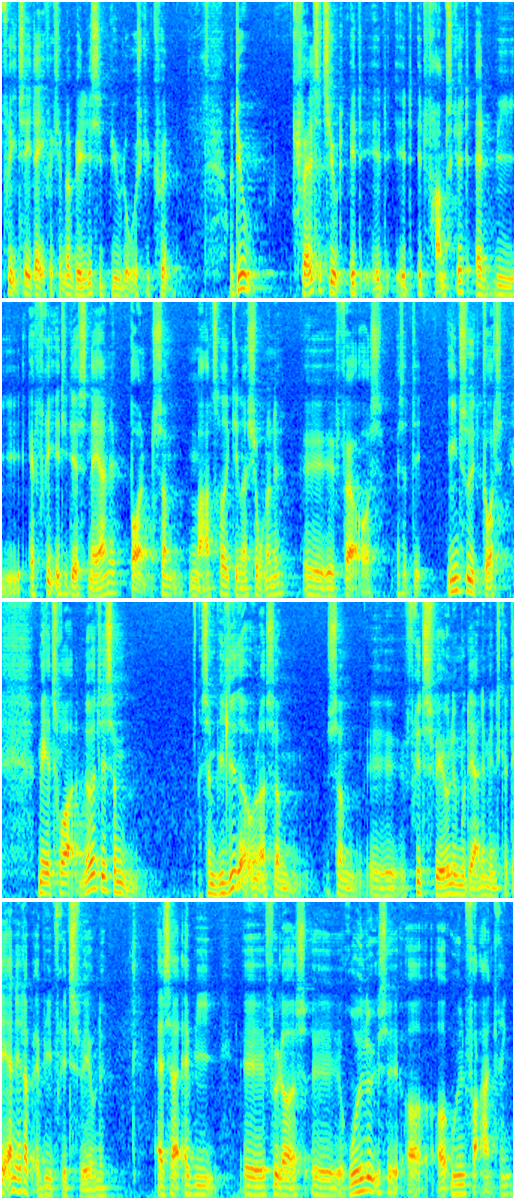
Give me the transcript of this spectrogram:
fri til i dag for eksempel at vælge sit biologiske køn. Og det er jo kvalitativt et, et, et, et fremskridt, at vi er fri af de der snærende bånd, som martrede generationerne øh, før os. Altså det entydigt godt. Men jeg tror, noget af det, som, som vi lider under som, som øh, frit svævende moderne mennesker, det er netop, at vi er frit svævende. Altså at vi øh, føler os øh, rodløse og, og uden forankring.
